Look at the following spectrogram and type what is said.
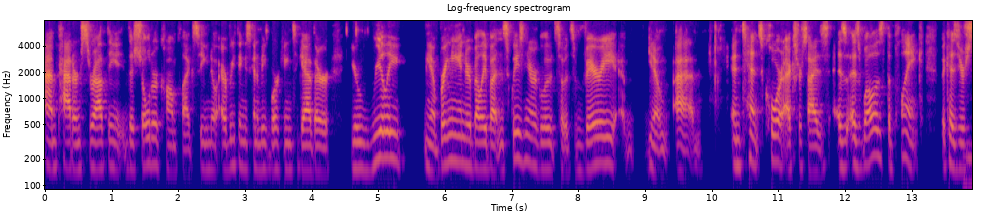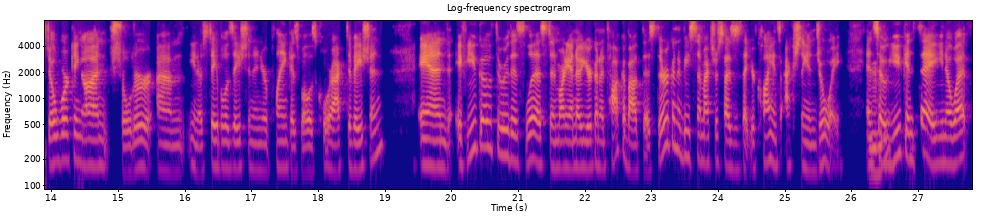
and um, patterns throughout the the shoulder complex so you know everything is going to be working together. You're really you know bringing in your belly button squeezing your glutes so it's very you know um, intense core exercise as, as well as the plank because you're mm-hmm. still working on shoulder um, you know stabilization in your plank as well as core activation. And if you go through this list and marty i know you're going to talk about this there are going to be some exercises that your clients actually enjoy. And mm-hmm. so you can say you know what?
